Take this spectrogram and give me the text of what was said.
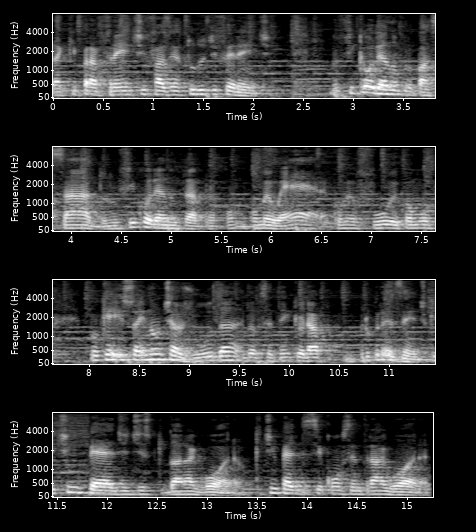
daqui para frente fazer tudo diferente? Não fica olhando para o passado, não fica olhando para como, como eu era, como eu fui, como porque isso aí não te ajuda, então você tem que olhar para o presente. O que te impede de estudar agora? O que te impede de se concentrar agora?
